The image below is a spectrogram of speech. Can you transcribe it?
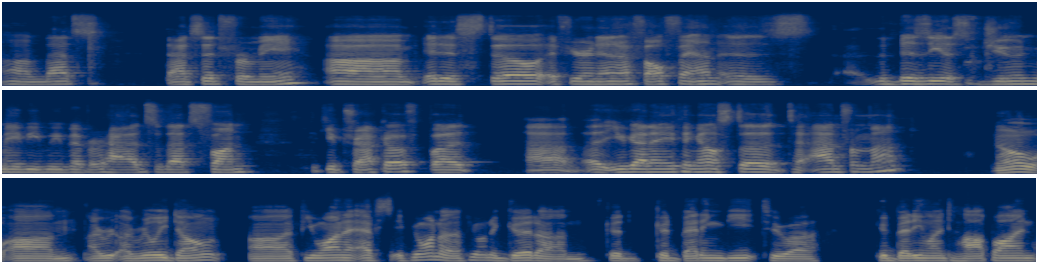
um that's that's it for me um it is still if you're an nfl fan is the busiest june maybe we've ever had so that's fun to keep track of but uh, uh you got anything else to to add from that No, um, I, re- I really don't. Uh, if you want to, if you want to, if you want a good, um, good, good betting beat to a good betting line to hop on,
